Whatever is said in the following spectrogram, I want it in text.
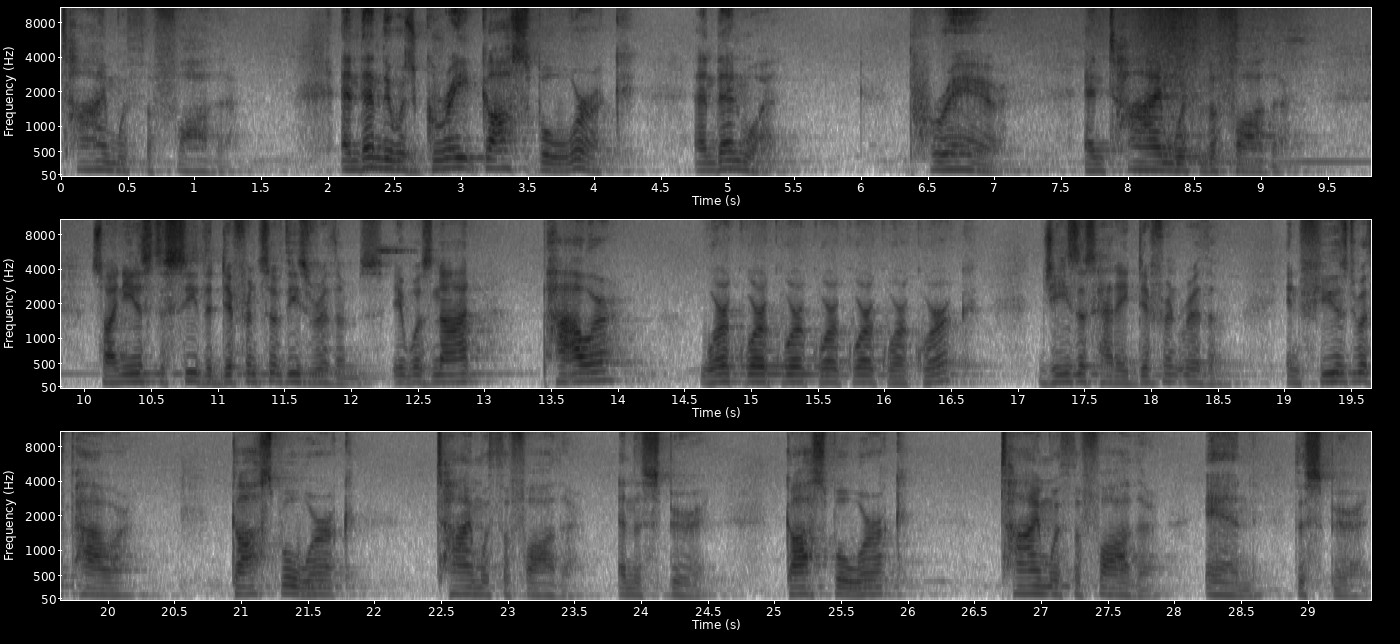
time with the Father. And then there was great gospel work. And then what? Prayer and time with the Father. So I need us to see the difference of these rhythms. It was not power, work, work, work, work, work, work, work. Jesus had a different rhythm, infused with power, gospel work, time with the Father and the Spirit. Gospel work, time with the Father and the Spirit.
